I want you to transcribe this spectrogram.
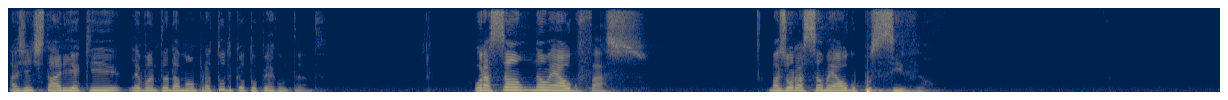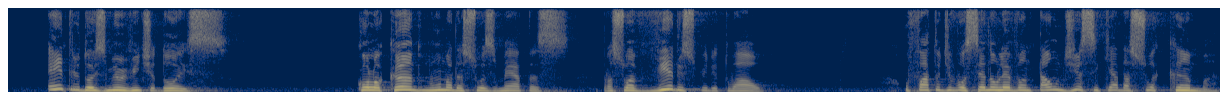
a gente estaria aqui levantando a mão para tudo que eu estou perguntando. Oração não é algo fácil, mas oração é algo possível. Entre 2022, colocando numa das suas metas para a sua vida espiritual, o fato de você não levantar um dia sequer da sua cama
